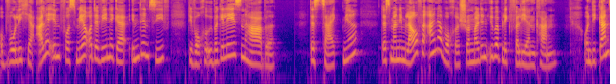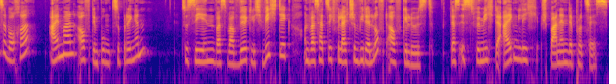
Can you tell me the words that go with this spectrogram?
obwohl ich ja alle Infos mehr oder weniger intensiv die Woche über gelesen habe. Das zeigt mir, dass man im Laufe einer Woche schon mal den Überblick verlieren kann und die ganze Woche einmal auf den Punkt zu bringen, zu sehen, was war wirklich wichtig und was hat sich vielleicht schon wieder in Luft aufgelöst. Das ist für mich der eigentlich spannende Prozess.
